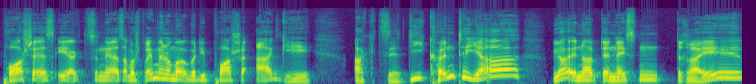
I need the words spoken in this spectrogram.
Porsche SE Aktionär ist. Aber sprechen wir nochmal über die Porsche AG. Aktie. Die könnte ja, ja, innerhalb der nächsten drei,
